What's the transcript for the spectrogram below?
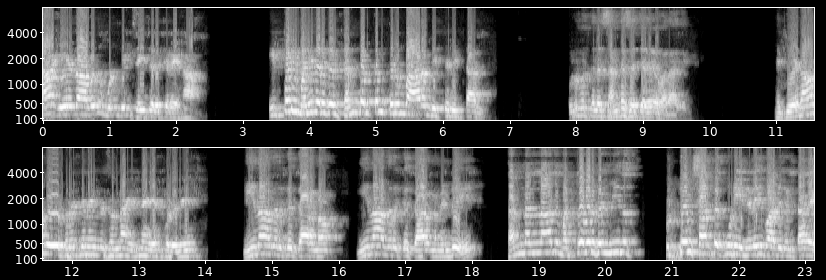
நான் ஏதாவது முன்பில் செய்திருக்கிறேனா? இப்படி மனிதர்கள் தன் பக்கம் திரும்ப ஆரம்பித்து விட்டால் குடும்பத்துல சண்டை சச்சரவே வராது. இன்னைக்கு ஏதாவது ஒரு பிரச்சனைன்னு சொன்னா என்ன ஏற்படுது? நீதான் அதற்கு காரணம் நீதான் அதற்கு காரணம் என்று தன்னல்லாது மற்றவர்கள் மீது குற்றம் சாட்டக்கூடிய நிலைப்பாடுகள் தானே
